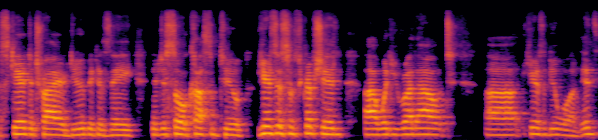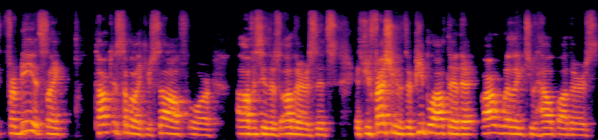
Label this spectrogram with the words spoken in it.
scared to try or do because they they're just so accustomed to here's a subscription uh, when you run out uh, here's a new one. It's for me it's like talk to someone like yourself or obviously there's others it's it's refreshing that there are people out there that are willing to help others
